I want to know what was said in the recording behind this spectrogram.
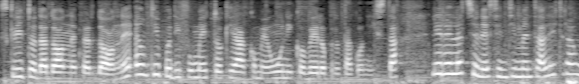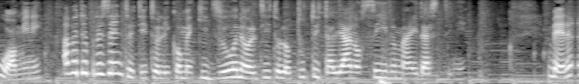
scritto da donne per donne, è un tipo di fumetto che ha come unico vero protagonista le relazioni sentimentali tra uomini. Avete presente titoli come Kizune o il titolo tutto italiano Save My Destiny? Bene,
